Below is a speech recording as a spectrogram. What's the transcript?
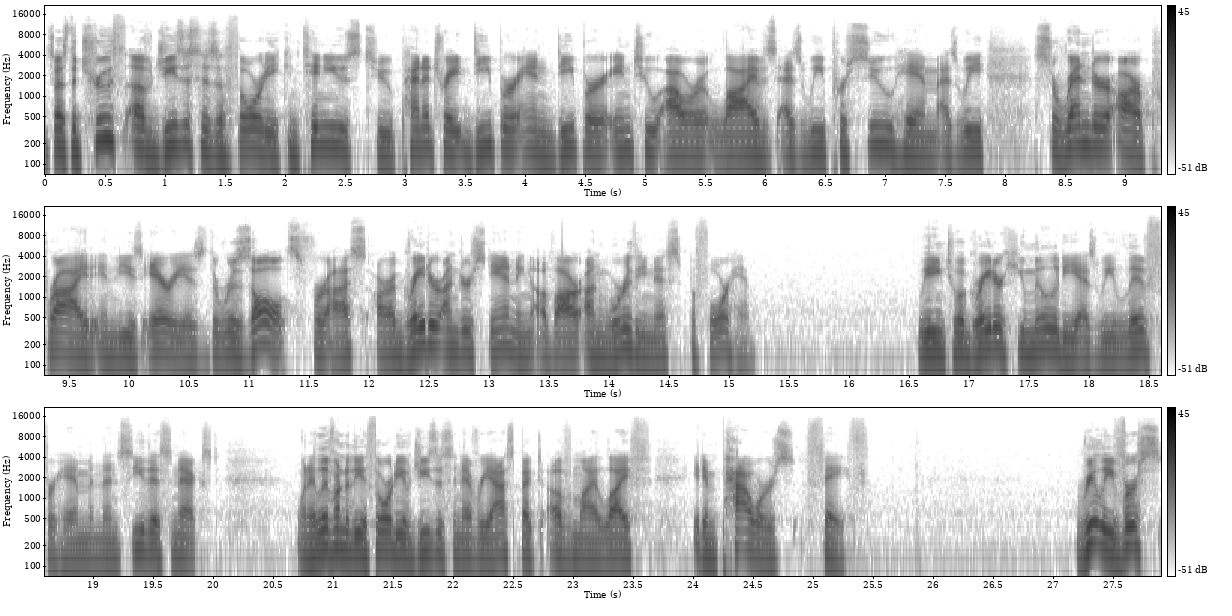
So, as the truth of Jesus' authority continues to penetrate deeper and deeper into our lives as we pursue Him, as we surrender our pride in these areas, the results for us are a greater understanding of our unworthiness before Him, leading to a greater humility as we live for Him. And then see this next. When I live under the authority of Jesus in every aspect of my life, it empowers faith. Really, verse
